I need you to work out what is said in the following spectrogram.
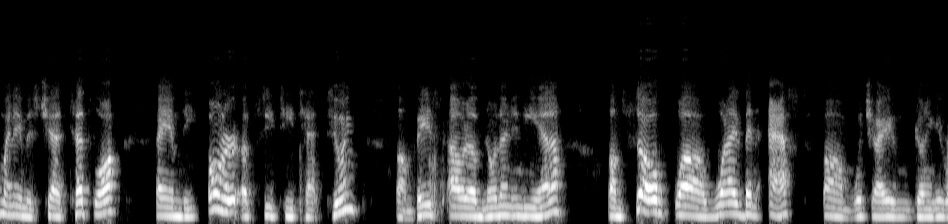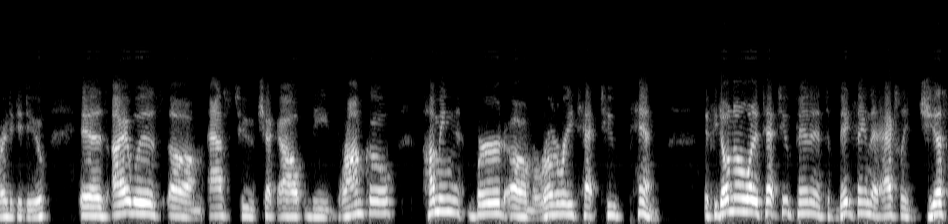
My name is Chad Tetzlaff. I am the owner of CT Tattooing, um, based out of Northern Indiana. Um, so, uh, what I've been asked, um, which I'm going to get ready to do, is I was um, asked to check out the Bronco Hummingbird um, Rotary Tattoo Pin. If you don't know what a tattoo pin it's a big thing that actually just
